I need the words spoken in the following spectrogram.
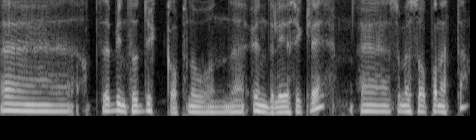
Eh, at det begynte å dukke opp noen eh, underlige sykler eh, som jeg så på nettet.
